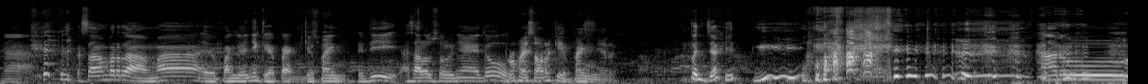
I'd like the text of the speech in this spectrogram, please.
Nah, kesan pertama ya panggilannya Gepeng. Gepeng. Jadi asal usulnya itu Profesor Gepeng ya. penjahit. Aduh.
